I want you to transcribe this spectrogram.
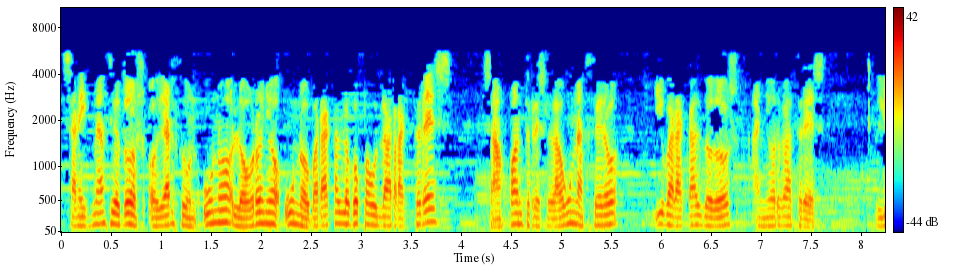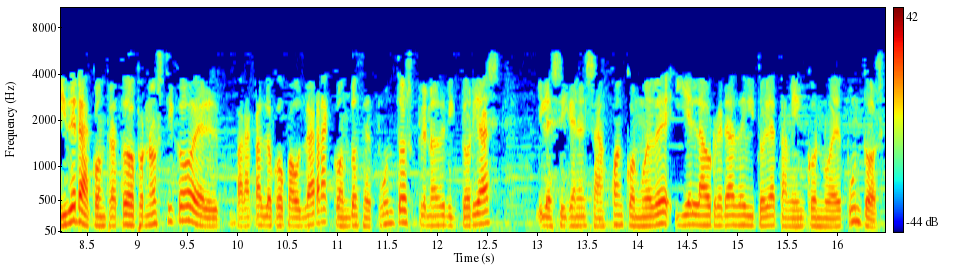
San Ignacio 2, Oyarzun 1, Logroño 1, Baracaldo Copa 3, San Juan 3, Laguna 0 y Baracaldo 2, Añorga 3. Lidera contra todo pronóstico el Baracaldo Copa Uldarra con 12 puntos, pleno de victorias, y le siguen el San Juan con 9 y el Aurrera de Vitoria también con 9 puntos.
